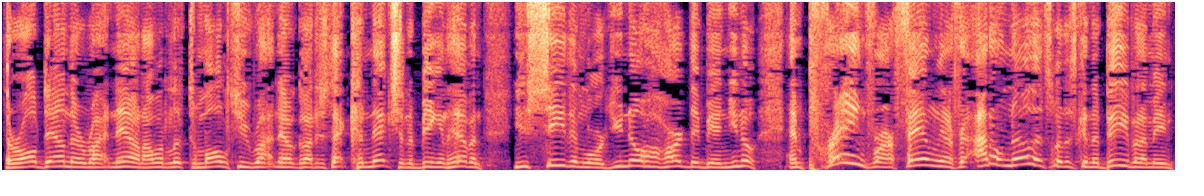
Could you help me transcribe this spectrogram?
They're all down there right now. And I want to lift them all to you right now, God. Just that connection of being in heaven. You see them, Lord. You know how hard they've been, you know, and praying for our family and our. I don't know that's what it's going to be, but I mean,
